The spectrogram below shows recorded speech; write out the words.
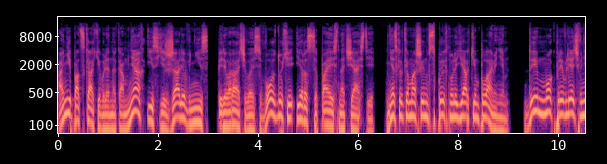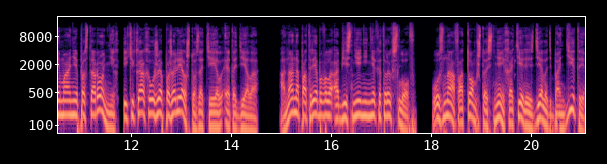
Они подскакивали на камнях и съезжали вниз, переворачиваясь в воздухе и рассыпаясь на части. Несколько машин вспыхнули ярким пламенем. Дым мог привлечь внимание посторонних, и Кикаха уже пожалел, что затеял это дело. Анана потребовала объяснений некоторых слов. Узнав о том, что с ней хотели сделать бандиты,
